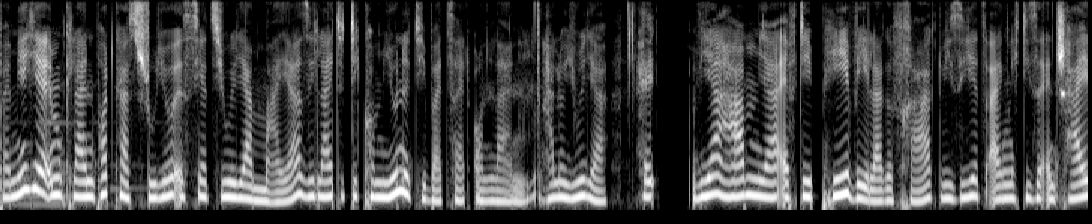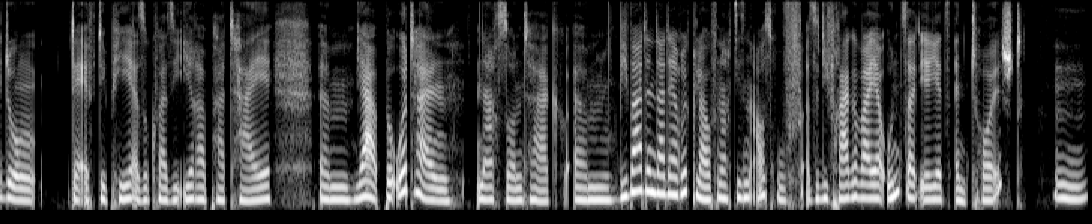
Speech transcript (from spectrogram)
Bei mir hier im kleinen Podcast-Studio ist jetzt Julia Meyer. Sie leitet die Community bei Zeit Online. Hallo Julia. Hey. Wir haben ja FDP-Wähler gefragt, wie sie jetzt eigentlich diese Entscheidung der FDP, also quasi ihrer Partei, ähm, ja, beurteilen nach Sonntag. Ähm, wie war denn da der Rücklauf nach diesem Ausruf? Also die Frage war ja, und seid ihr jetzt enttäuscht? Mhm.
